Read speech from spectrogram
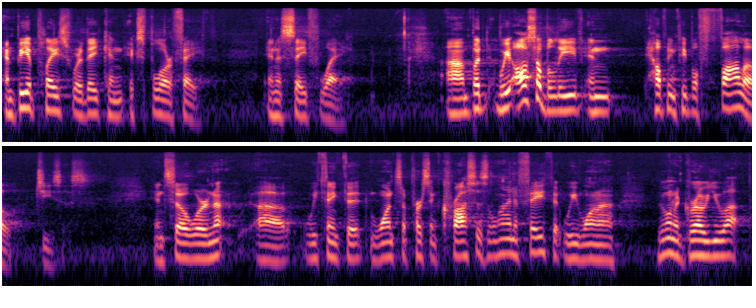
and be a place where they can explore faith in a safe way. Um, but we also believe in helping people follow Jesus. And so we're not, uh, we think that once a person crosses the line of faith, that we want to we want to grow you up.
